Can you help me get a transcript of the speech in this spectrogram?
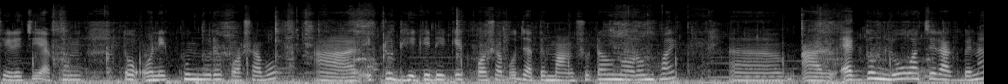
ছেড়েছি। এখন তো অনেকক্ষণ ধরে কষাবো আর একটু ঢেকে ঢেকে কষাবো যাতে মাংসটাও নরম হয়। আর একদম লো আঁচে রাখবে না,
